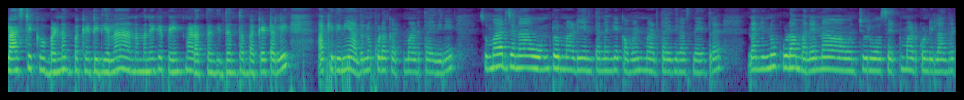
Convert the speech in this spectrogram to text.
ಪ್ಲಾಸ್ಟಿಕ್ ಬಣ್ಣದ ಬಕೆಟ್ ಇದೆಯಲ್ಲ ನಮ್ಮ ಮನೆಗೆ ಪೇಂಟ್ ಮಾಡೋಕ್ಕೆ ತಂದಿದ್ದಂಥ ಬಕೆಟಲ್ಲಿ ಹಾಕಿದ್ದೀನಿ ಅದನ್ನು ಕೂಡ ಕಟ್ ಮಾಡ್ತಾ ಇದ್ದೀನಿ ಸುಮಾರು ಜನ ಹೋಮ್ ಟೂರ್ ಮಾಡಿ ಅಂತ ನನಗೆ ಕಮೆಂಟ್ ಮಾಡ್ತಾ ಇದ್ದೀರಾ ಸ್ನೇಹಿತರೆ. ನಾನು ಇನ್ನೂ ಕೂಡ ಮನೆಯನ್ನು ಒಂಚೂರು ಸೆಟ್ ಮಾಡ್ಕೊಂಡಿಲ್ಲ. ಅಂದರೆ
